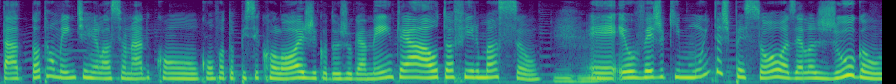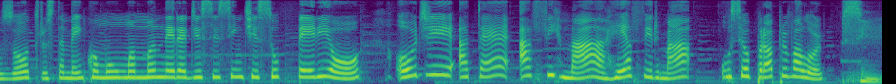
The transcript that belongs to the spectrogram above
tá totalmente relacionado com, com o fator psicológico do julgamento é a autoafirmação. Uhum. É, eu vejo que muitas pessoas elas julgam os outros também como uma maneira de se sentir superior ou de até afirmar, reafirmar o seu próprio valor, Sim.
